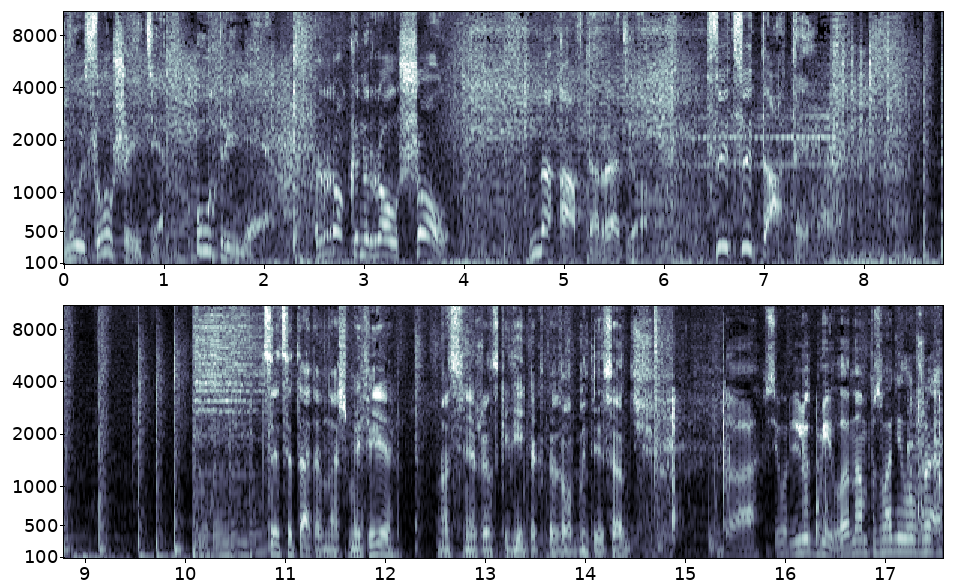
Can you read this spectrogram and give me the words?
Вы слушаете «Утреннее рок-н-ролл шоу» на Авторадио. Цитаты. Цитаты в нашем эфире. У нас сегодня женский день, как сказал Дмитрий Александрович. Да, сегодня Людмила нам позвонила уже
